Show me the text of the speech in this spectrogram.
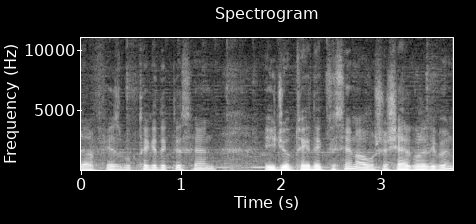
যারা ফেসবুক থেকে দেখতেছেন ইউটিউব থেকে দেখতেছেন অবশ্যই শেয়ার করে দিবেন।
